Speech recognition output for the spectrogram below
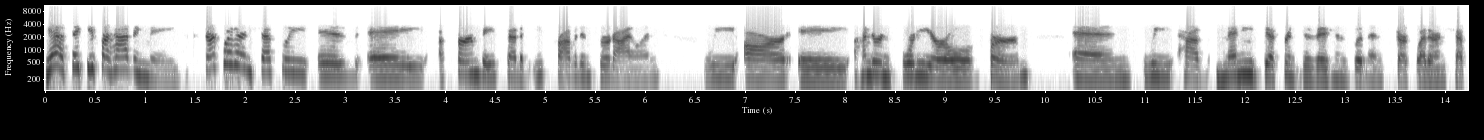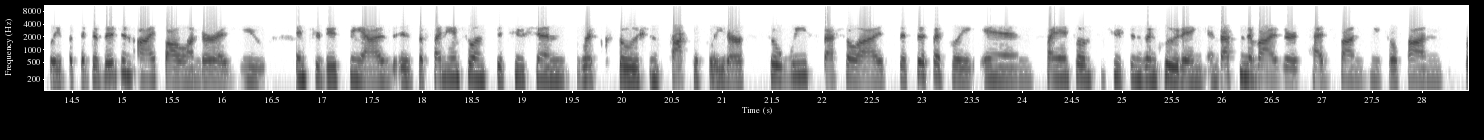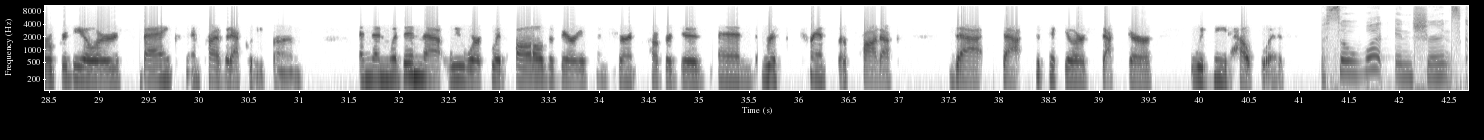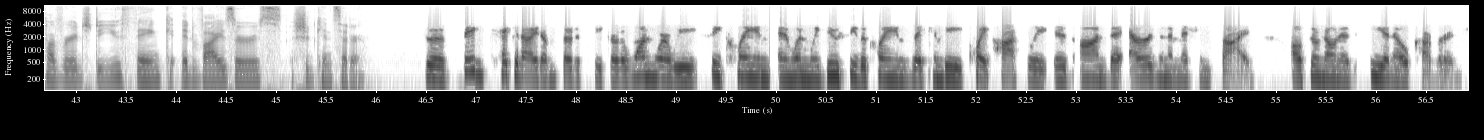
Yeah, thank you for having me. Starkweather and Shepley is a, a firm based out of East Providence, Rhode Island. We are a 140 year old firm and we have many different divisions within Starkweather and Shepley. But the division I fall under, as you introduced me as, is the Financial Institution Risk Solutions Practice Leader. So we specialize specifically in financial institutions, including investment advisors, hedge funds, mutual funds, broker dealers, banks, and private equity firms. And then within that, we work with all the various insurance coverages and risk transfer products that that particular sector would need help with. So, what insurance coverage do you think advisors should consider? The big ticket item, so to speak, or the one where we see claims, and when we do see the claims, they can be quite costly, is on the errors and omissions side, also known as E&O coverage.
